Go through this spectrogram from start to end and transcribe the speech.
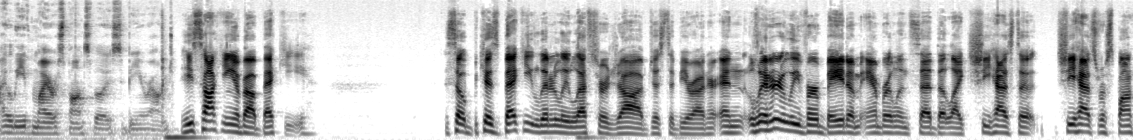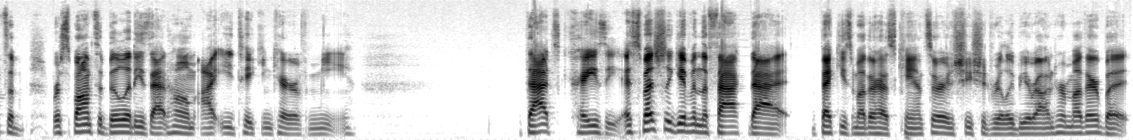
I leave my responsibilities to be around you. He's talking about Becky so because Becky literally left her job just to be around her, and literally verbatim, Amberlynn said that like she has to, she has responsi- responsibilities at home, i.e., taking care of me. That's crazy, especially given the fact that Becky's mother has cancer and she should really be around her mother, but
